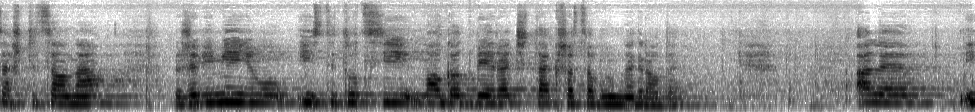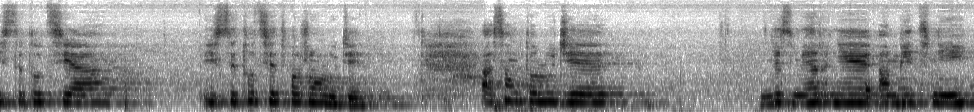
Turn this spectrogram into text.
zaszczycona, że w imieniu instytucji mogę odbierać tak szacowną nagrodę. Ale instytucja, instytucje tworzą ludzie, a są to ludzie niezmiernie ambitni,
